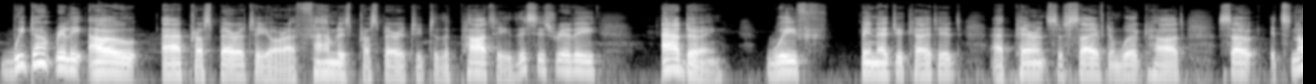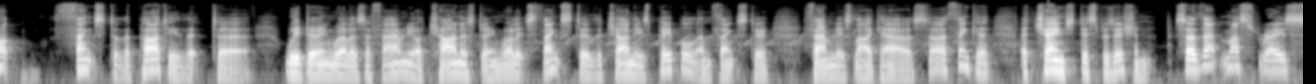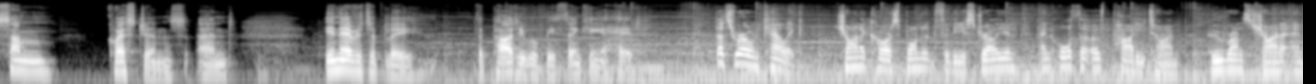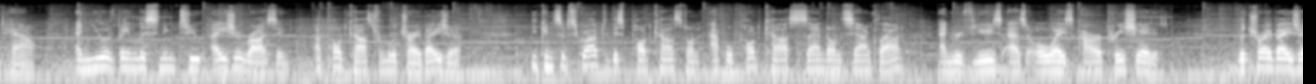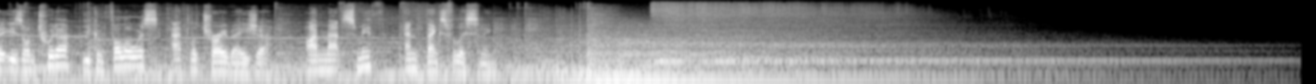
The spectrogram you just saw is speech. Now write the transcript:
we don't really owe our prosperity or our family's prosperity to the party. This is really our doing. We've been educated, our parents have saved and worked hard. So it's not thanks to the party that uh, we're doing well as a family or China's doing well. It's thanks to the Chinese people and thanks to families like ours. So I think a, a changed disposition. So that must raise some questions, and inevitably, the party will be thinking ahead. That's Rowan Callick, China correspondent for The Australian and author of Party Time Who Runs China and How. And you have been listening to Asia Rising, a podcast from La Trobe Asia. You can subscribe to this podcast on Apple Podcasts and on SoundCloud, and reviews, as always, are appreciated. La Trobe Asia is on Twitter. You can follow us at La Trobe Asia. I'm Matt Smith, and thanks for listening.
